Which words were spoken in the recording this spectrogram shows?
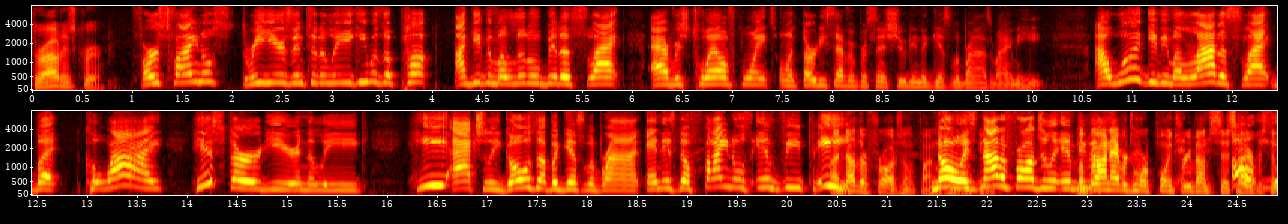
throughout his career. First finals, three years into the league, he was a pup. I give him a little bit of slack. Averaged 12 points on 37% shooting against LeBron's Miami Heat. I would give him a lot of slack, but Kawhi, his third year in the league, he actually goes up against LeBron and is the finals MVP. Another fraudulent final. no, it's not a fraudulent MVP. LeBron averaged more points, rebounds, assists, Oh, higher percentage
